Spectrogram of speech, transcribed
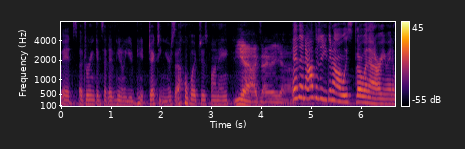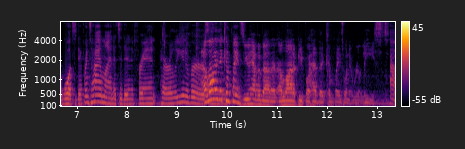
it's a drink instead of you know you injecting yourself, which is funny. Yeah, exactly. Yeah. And then obviously you can always throw in that argument of well, it's a different timeline, it's a different parallel universe. a lot of the complaints you have about it, a lot of people had the complaints when it released. They were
